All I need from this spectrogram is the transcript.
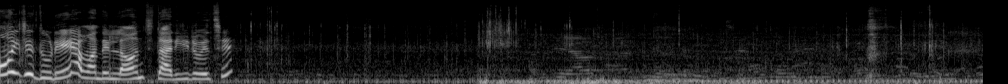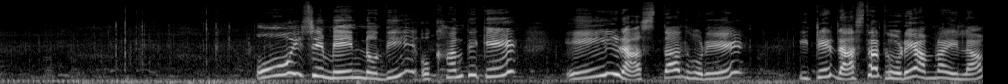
ওই যে দূরে আমাদের লঞ্চ দাঁড়িয়ে রয়েছে। ওই যে মেন নদী, ওখান থেকে এই রাস্তা ধরে, ইটের রাস্তা ধরে আমরা এলাম।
